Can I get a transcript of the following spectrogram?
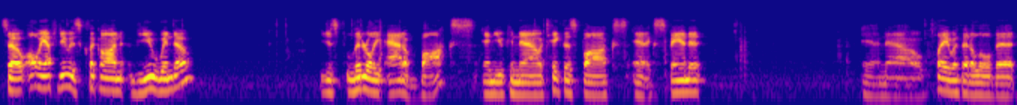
So all we have to do is click on view window. You just literally add a box and you can now take this box and expand it and now play with it a little bit,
